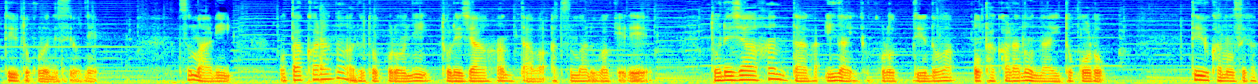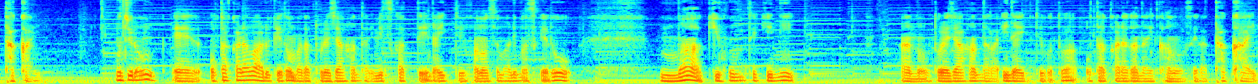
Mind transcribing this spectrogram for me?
っていうところですよね。つまり、お宝のあるところにトレジャーハンターは集まるわけで、トレジャーハンターがいないところっていうのはお宝のないところっていう可能性が高い。もちろん、えー、お宝はあるけどまだトレジャーハンターに見つかっていないっていう可能性もありますけど、まあ基本的にあのトレジャーハンターがいないっていうことはお宝がない可能性が高い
